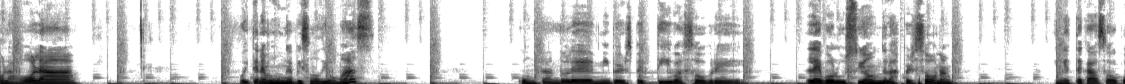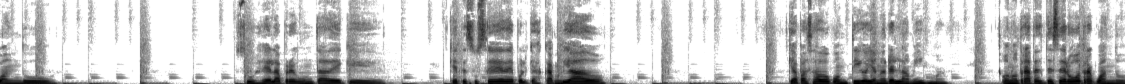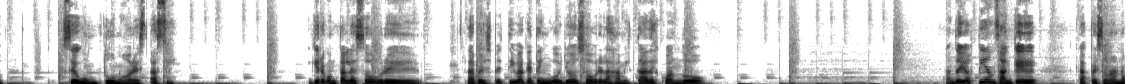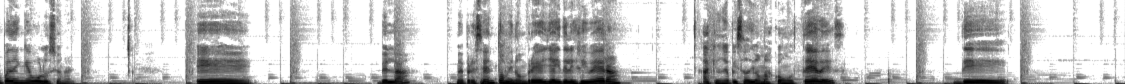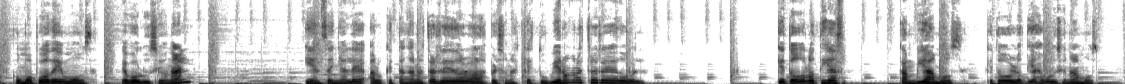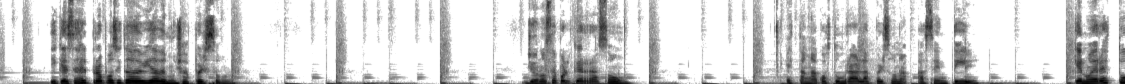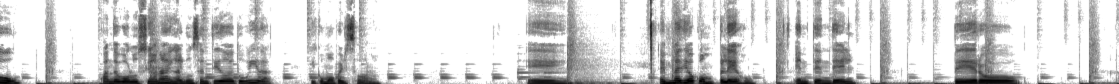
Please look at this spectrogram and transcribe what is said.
Hola, hola. Hoy tenemos un episodio más contándole mi perspectiva sobre la evolución de las personas. En este caso, cuando surge la pregunta de que, ¿qué te sucede? ¿Por qué has cambiado? ¿Qué ha pasado contigo? Ya no eres la misma. O no trates de ser otra cuando según tú no eres así. Y quiero contarles sobre la perspectiva que tengo yo sobre las amistades cuando cuando ellos piensan que las personas no pueden evolucionar. Eh, ¿Verdad? Me presento, mi nombre es Yaidelis Rivera. Aquí un episodio más con ustedes de cómo podemos evolucionar y enseñarle a los que están a nuestro alrededor, a las personas que estuvieron a nuestro alrededor, que todos los días cambiamos, que todos los días evolucionamos y que ese es el propósito de vida de muchas personas. Yo no sé por qué razón están acostumbradas las personas a sentir que no eres tú cuando evolucionas en algún sentido de tu vida y como persona. Eh, es medio complejo entender, pero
